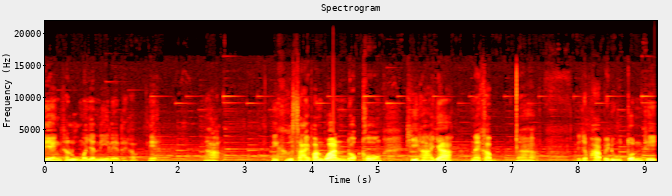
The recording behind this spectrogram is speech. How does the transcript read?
แดงทะลุมายันนี่เลยนะครับเนี่ยนะฮะนี่คือสายพันธุ์ว่านดอกทองที่หายากนะครับนะฮะเดี๋ยวจะพาไปดูต้นที่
